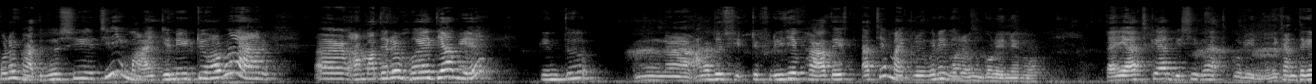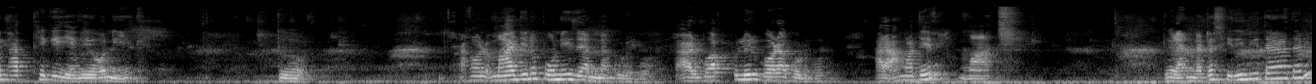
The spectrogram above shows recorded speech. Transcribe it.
করে ভাত বসিয়েছি। মায়ের জন্য একটু হবে আর আমাদেরও হয়ে যাবে। কিন্তু আমাদের ফ্রিজে ভাত আছে মাইক্রোওভেনে গরম করে নেব। তাই আজকে আর বেশি ভাত করিনি, এখান থেকে ভাত থেকে যাবে অনেক। তো এখন মায়ের জন্য পনির রান্না করব, আর বক ফুলের বড়া করব, আর আমাদের মাছ। তো রান্নাটা সেরে নিই তাড়াতাড়ি,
